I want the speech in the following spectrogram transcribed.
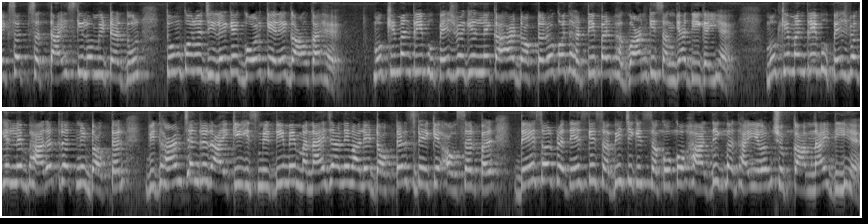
127 किलोमीटर दूर तुमकुरु ज़िले के गोड़केरे गाँव का है। मुख्यमंत्री भूपेश बघेल ने कहा, डॉक्टरों को धरती पर भगवान की संज्ञा दी गई है। मुख्यमंत्री भूपेश बघेल ने भारत रत्न डॉक्टर विधान चंद्र राय की स्मृति में मनाए जाने वाले डॉक्टर्स डे के अवसर पर देश और प्रदेश के सभी चिकित्सकों को हार्दिक बधाई एवं शुभकामनाएँ दी है।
